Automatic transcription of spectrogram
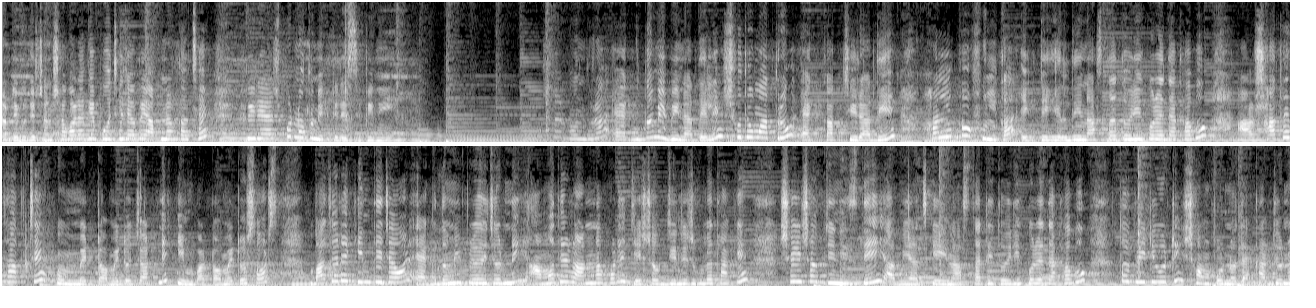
নোটিফিকেশন সবার আগে পৌঁছে যাবে আপনার কাছে। ফিরে আসব নতুন একটি রেসিপি নিয়ে। একদমই বিনা তেলে শুধুমাত্র এক কাপ চিরা দিয়ে হালকা ফুলকা একটি হেলদি নাস্তা তৈরি করে দেখাবো। আর সাথে থাকছে হোমমেড টমেটো চাটনি কিংবা টমেটো সস। বাজারে কিনতে যাওয়ার একদমই প্রয়োজন নেই। আমাদের রান্নাঘরে যেসব জিনিসগুলো থাকে সেই সব জিনিস দিয়েই আমি আজকে এই নাস্তাটি তৈরি করে দেখাবো। তো ভিডিওটি সম্পূর্ণ দেখার জন্য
